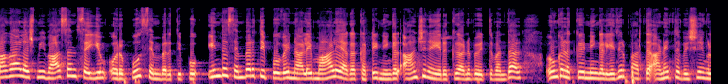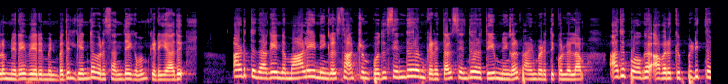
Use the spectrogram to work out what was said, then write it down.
மகாலட்சுமி வாசம் செய்யும் ஒரு பூ செம்பருத்தி பூ. இந்த செம்பருத்தி பூவை நாளை மாலையாக கட்டி நீங்கள் ஆஞ்சநேயருக்கு அனுபவித்து வந்தால் உங்களுக்கு நீங்கள் எதிர்பார்த்த அனைத்து விஷயங்களும் நிறைவேறும் என்பதில் எந்த ஒரு சந்தேகமும் கிடையாது. அடுத்ததாக இந்த மாலையை நீங்கள் சாற்றும் போது செந்தூரம் கிடைத்தால் செந்தூரத்தையும் நீங்கள் பயன்படுத்தி கொள்ளலாம். அதுபோக அவருக்கு பிடித்த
